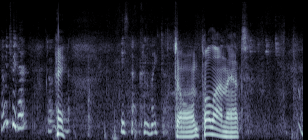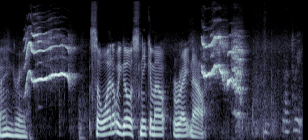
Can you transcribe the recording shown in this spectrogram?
No, sweetheart. Don't, Hey, He's not gonna like that. don't pull on that. I agree. So why don't we go sneak him out right now? Not to wait.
